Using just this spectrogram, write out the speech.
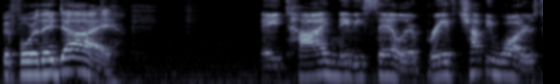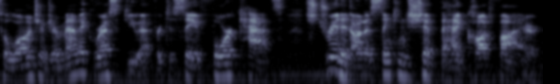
before they die. A Thai Navy sailor braved choppy waters to launch a dramatic rescue effort to save four cats stranded on a sinking ship that had caught fire.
